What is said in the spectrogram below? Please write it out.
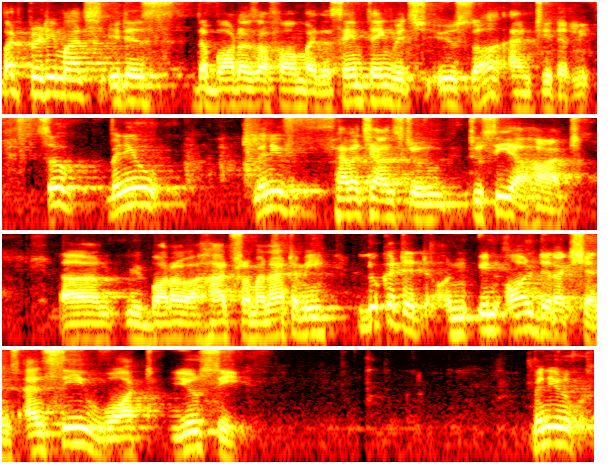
but pretty much it is the borders are formed by the same thing which you saw anteriorly. So when you when you have a chance to to see a heart, um, you borrow a heart from anatomy, look at it on, in all directions and see what you see. When you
